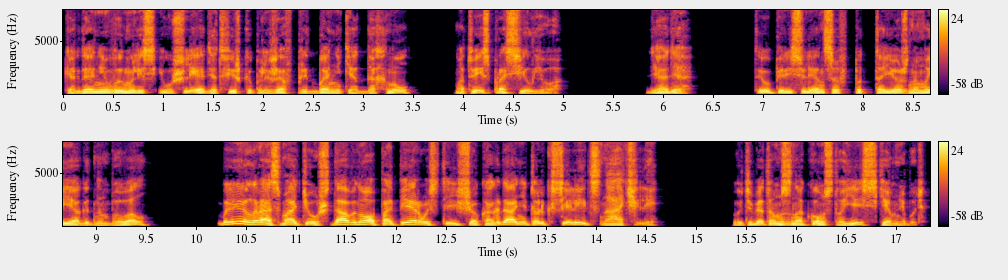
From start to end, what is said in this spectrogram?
Когда они вымылись и ушли, а дед Фишка, полежав в предбаннике, отдохнул, Матвей спросил его. «Дядя, ты у переселенцев под Таежным и Ягодным бывал?» «Был раз, Матюш, давно, по первости еще, когда они только селиться начали». «У тебя там знакомство есть с кем-нибудь?»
